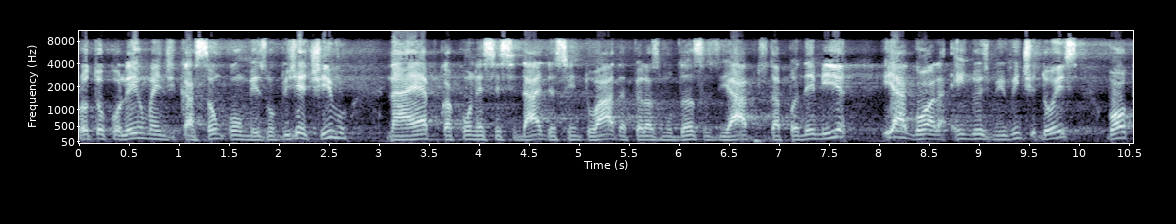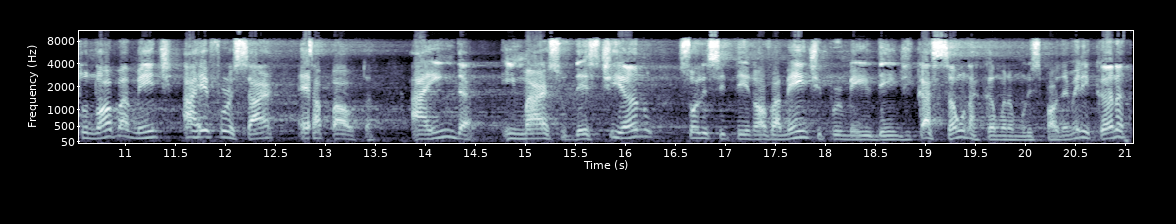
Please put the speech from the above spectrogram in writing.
protocolei uma indicação com o mesmo objetivo, na época com necessidade acentuada pelas mudanças de hábitos da pandemia, e agora, em 2022, volto novamente a reforçar essa pauta. Ainda em março deste ano, solicitei novamente, por meio de indicação na Câmara Municipal de Americana,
